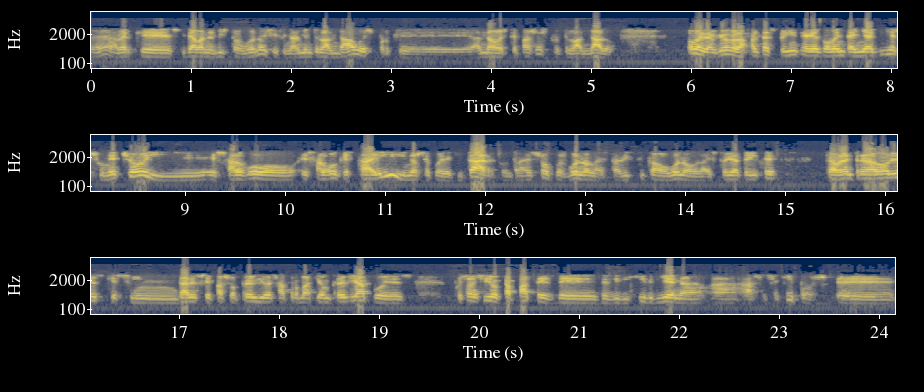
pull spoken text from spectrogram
¿eh? a ver que si daban el visto bueno y si finalmente lo han dado es porque han dado este paso es porque lo han dado Hombre, yo creo que la falta de experiencia que comenta Iñaki es un hecho y es algo es algo que está ahí y no se puede quitar. Contra eso, pues bueno, la estadística o bueno, la historia te dice que habrá entrenadores que sin dar ese paso previo, esa formación previa, pues, pues han sido capaces de, dirigir bien a, sus equipos. Eh,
